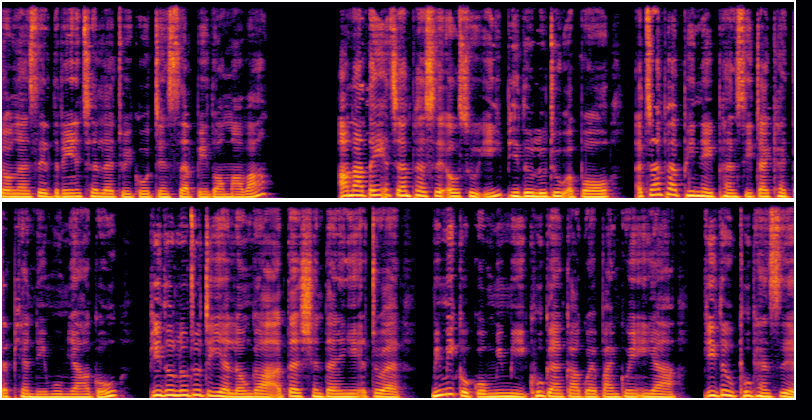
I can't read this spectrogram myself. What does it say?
တော်လှန်စစ်သတင်းအချက်အလက်တွေကိုတင်ဆက်ပေးသွားမှာပါ။အာနာသိန်းအကြမ်းဖက်စစ်အုပ်စု၏ပြည်သူလူထုအပေါ်အကြမ်းဖက်ဖိနှိပ်ဖန်ဆီးတိုက်ခိုက်တပ်ဖြတ်နေမှုများကိုပြည်သူလူထုတရက်လုံးကအသက်ရှင်တန်ရေးအတွက်မိမိကိုယ်ကိုမိမိခုခံကာကွယ်ပိုင်ခွင့်အရာပြည်သူခုခံစစ်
